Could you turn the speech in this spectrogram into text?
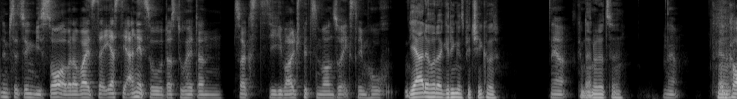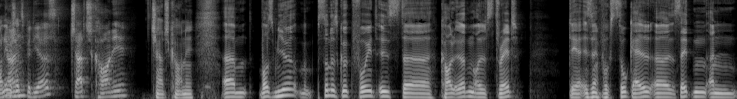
nimmst jetzt irgendwie Saw, aber da war jetzt der erste auch nicht so, dass du halt dann sagst, die Gewaltspitzen waren so extrem hoch. Ja, der hat ein geringes Budget gehabt. Ja, Das kommt auch noch dazu. ja. Und Conny, wie schaut's bei dir aus? Judge Carney, Judge Carney. Ähm, was mir besonders gut gefällt, ist der Carl Urban als Dread. Der ist einfach so geil. Äh, selten an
